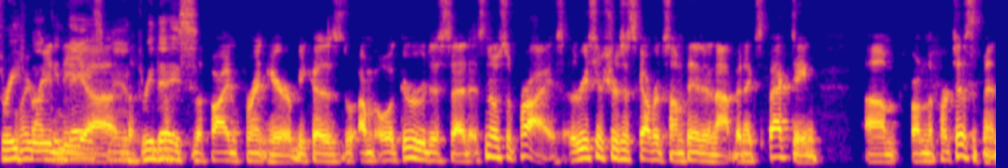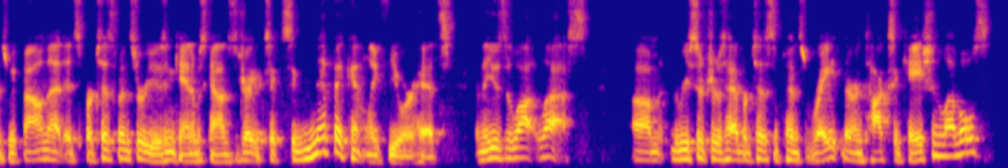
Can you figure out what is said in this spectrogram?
Three Let me read fucking the, days, uh, man. the Three days. The, fine print here because um, what Guru just said, it's no surprise. The researchers discovered something they had not been expecting um, from the participants. We found that its participants who were using cannabis concentrate took significantly fewer hits and they used a lot less. Um, the researchers had participants rate their intoxication levels,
